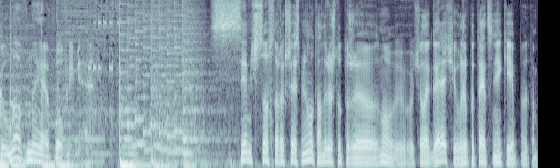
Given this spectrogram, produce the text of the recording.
Главное вовремя. 7 часов 46 минут. Андрюш тут уже, ну, человек горячий, уже пытается некие ну, там,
